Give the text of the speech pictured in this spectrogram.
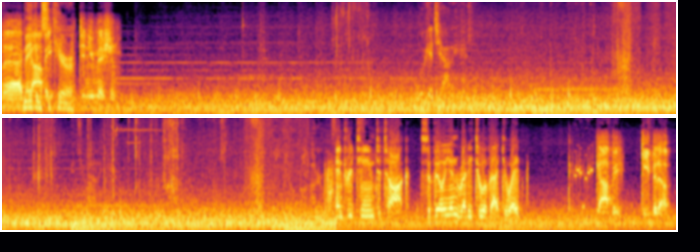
Uh, Make 'em copy. secure. Continue mission. We'll get you out of here. Entry team to TOC. Civilian ready to evacuate. Copy. Keep it up.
